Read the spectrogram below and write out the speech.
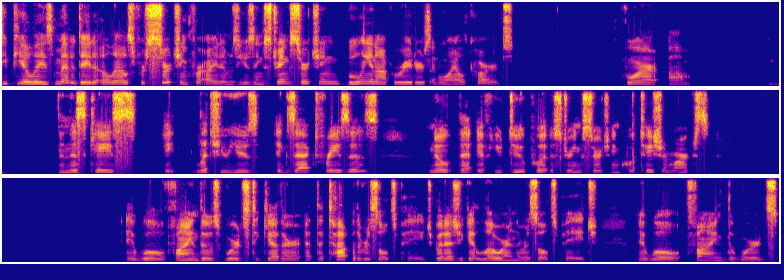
DPLA's metadata allows for searching for items using string searching, Boolean operators, and wildcards. For um, in this case, it lets you use exact phrases. Note that if you do put a string search in quotation marks, it will find those words together at the top of the results page, but as you get lower in the results page, it will find the words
